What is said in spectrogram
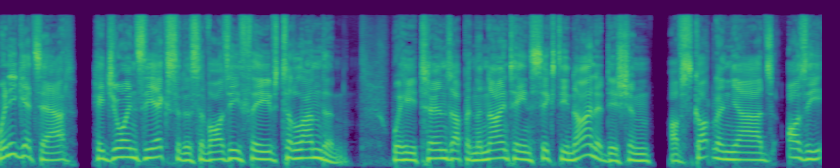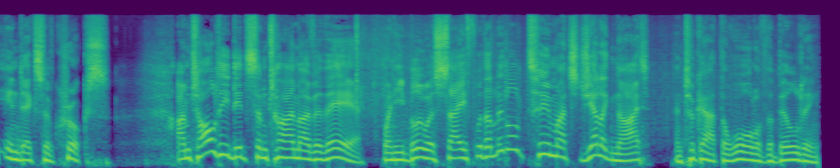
When he gets out, he joins the exodus of Aussie thieves to London, where he turns up in the 1969 edition of Scotland Yard's Aussie Index of Crooks. I'm told he did some time over there when he blew a safe with a little too much gelignite and took out the wall of the building.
